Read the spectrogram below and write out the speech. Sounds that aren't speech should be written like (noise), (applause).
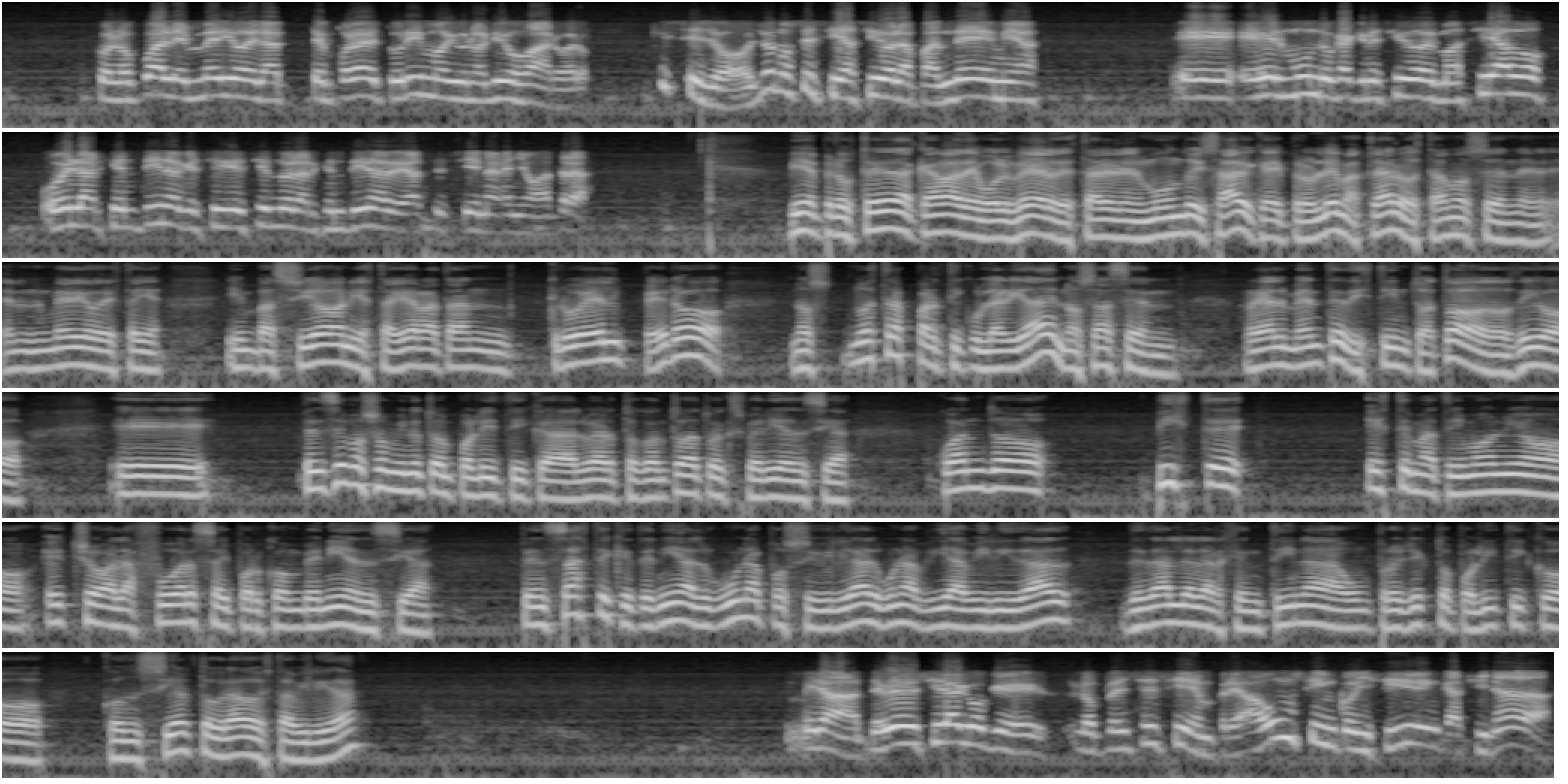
con lo cual en medio de la temporada de turismo hay unos líos bárbaros. ¿Qué sé yo? Yo no sé si ha sido la pandemia, eh, es el mundo que ha crecido demasiado o es la Argentina que sigue siendo la Argentina de hace 100 años atrás. Bien, pero usted acaba de volver de estar en el mundo y sabe que hay problemas, claro, estamos en, en medio de esta invasión y esta guerra tan cruel, pero nuestras particularidades nos hacen realmente distinto a todos. Digo, eh, pensemos un minuto en política, Alberto, con toda tu experiencia. Cuando viste este matrimonio hecho a la fuerza y por conveniencia, ¿pensaste que tenía alguna posibilidad, alguna viabilidad de darle a la Argentina un proyecto político con cierto grado de estabilidad? Mira, te voy a decir algo que lo pensé siempre, aún sin coincidir en casi nada,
